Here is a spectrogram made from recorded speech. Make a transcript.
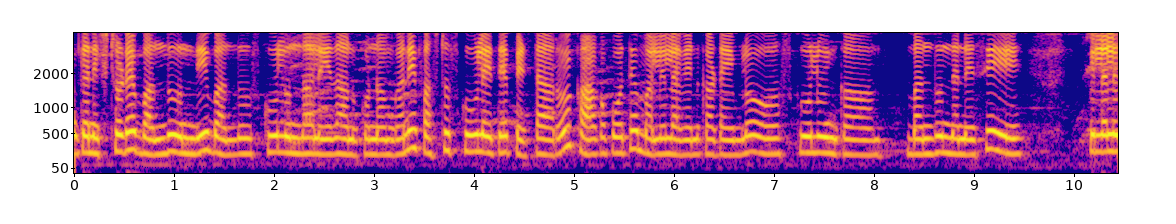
ఇంకా నెక్స్ట్ డే బంద్ ఉంది. బంద్ స్కూల్ ఉందా లేదా అనుకున్నాం కానీ ఫస్ట్ స్కూల్ అయితే పెట్టారు. కాకపోతే మళ్ళీ లెవెన్ కా టైంలో స్కూల్ ఇంకా బంద్ ఉందనేసి పిల్లలు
